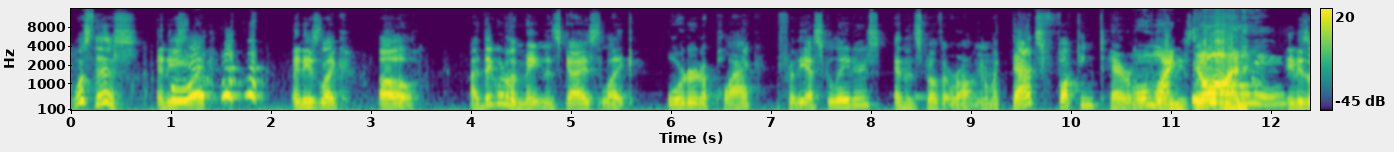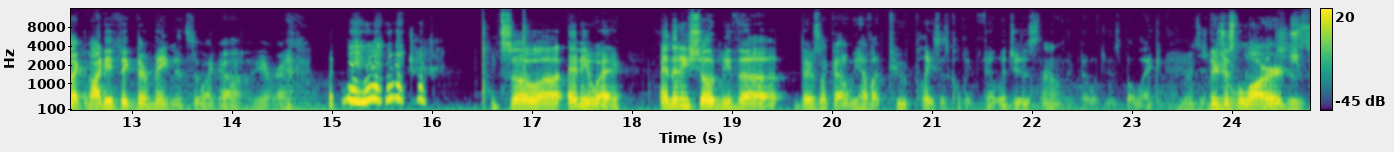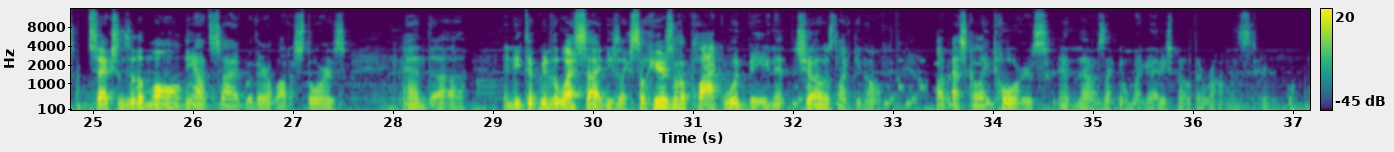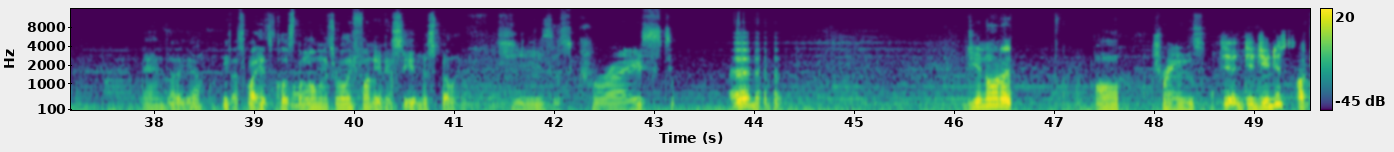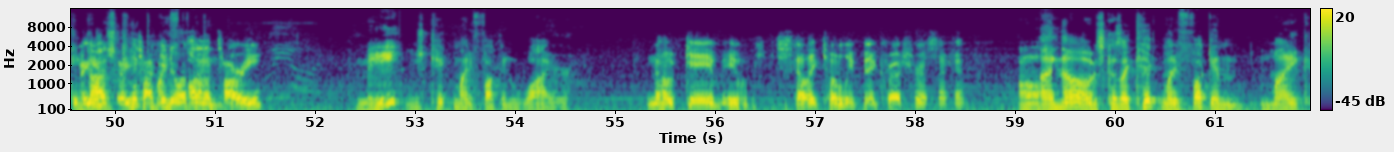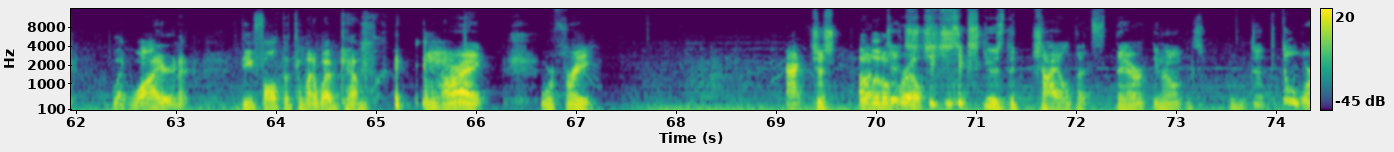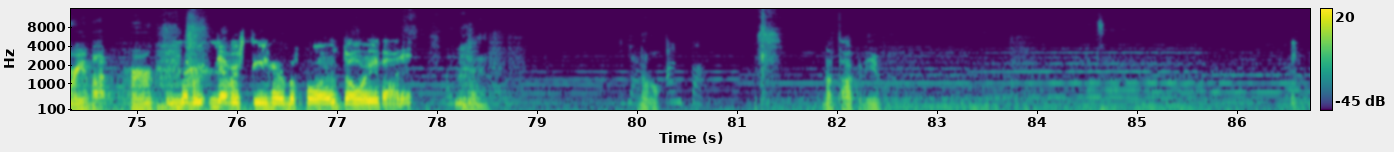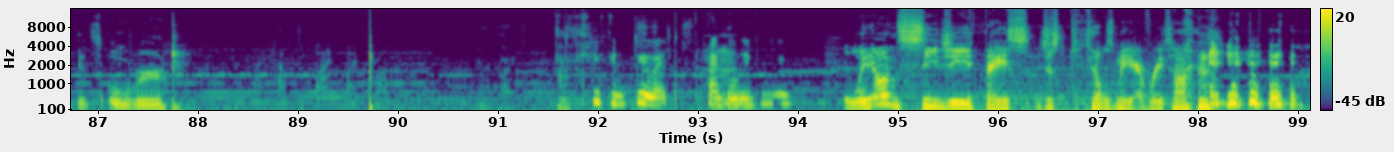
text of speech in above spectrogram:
what's this? And he's like, and he's like, oh, I think one of the maintenance guys like ordered a plaque for the escalators and then spelled it wrong. And I'm like, that's fucking terrible. Oh my and he's like- god. Funny. and he's like, why do you think they're maintenance? I'm like, oh, you're right. So uh, anyway, and then he showed me the there's like a we have like two places called like villages. I don't think villages, but like Resident they're just large villages. sections of the mall on the outside where there are a lot of stores. And uh, and he took me to the west side and he's like, so here's where the plaque would be, and it shows like you know up escalators. And I was like, oh my god, he spelled it wrong. That's terrible. And uh, yeah, that's why it hits close to home, and it's really funny to see a misspelling. Jesus Christ. Do you know what? I... Oh, Trains. Did, did you just? Fucking are you, are you talking my to us on Atari? Me? you just kicked my fucking wire. No, Gabe. He, he just got like totally bit crushed for a second. Oh, I know. It's because I kicked my fucking mic, like wire, and it defaulted to my webcam. all right. We're free. Act just The uh, little ju- grill. Just, just, just excuse the child that's there. You know, It's- d- d- don't worry about her. Never, never seen her before. Don't worry about it. Yeah. No, not talking to you. It's over. I have to find my brother. You're right. you can do it. I believe in you. Leon's CG face just kills me every time.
